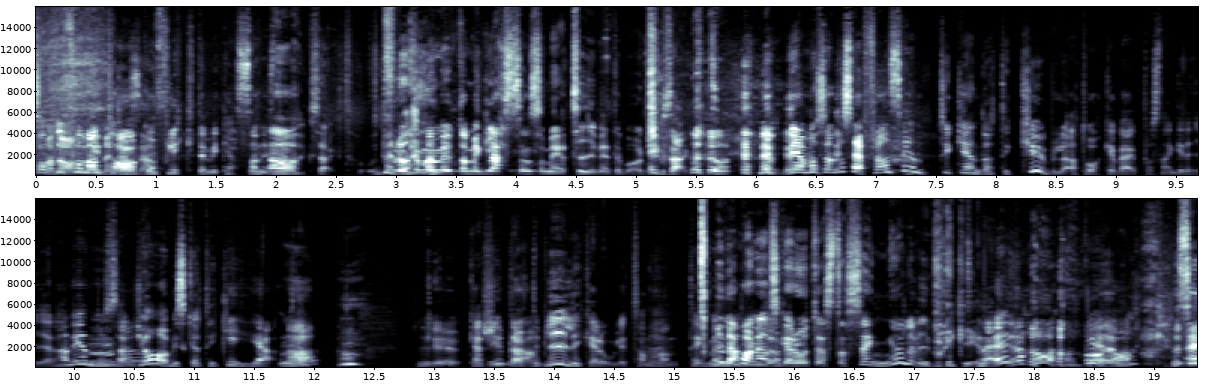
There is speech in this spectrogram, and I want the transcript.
då, man då får man ta kassan. konflikten vid kassan istället. Ja exakt. För då kan man muta med glassen som är 10 meter bort. Exakt. Men, men jag måste ändå säga, Franzén tycker ändå att det är kul att åka iväg på såna grejer. Han är ändå så här, ja vi ska till Ikea. Ja. ja. Nu Kul, kanske det inte bra. alltid blir lika roligt som han tänkte. men Mina han barn ändå- älskar att testa sängar när vi är på Ikea. Nej, Jaha, det, ja. Men så det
